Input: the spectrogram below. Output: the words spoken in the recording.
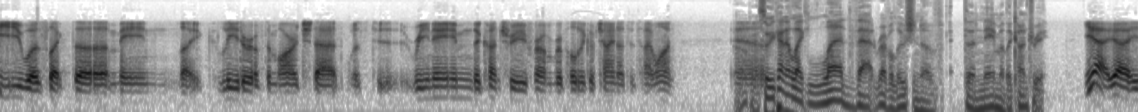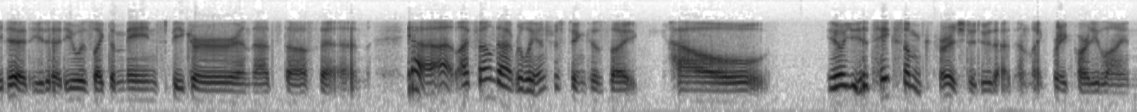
he was like the main like leader of the march that was to rename the country from Republic of China to Taiwan. Okay, so he kind of like led that revolution of the name of the country. Yeah, yeah, he did. He did. He was like the main speaker and that stuff. And yeah, I, I found that really interesting because like how you know you, it takes some courage to do that and like break party lines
